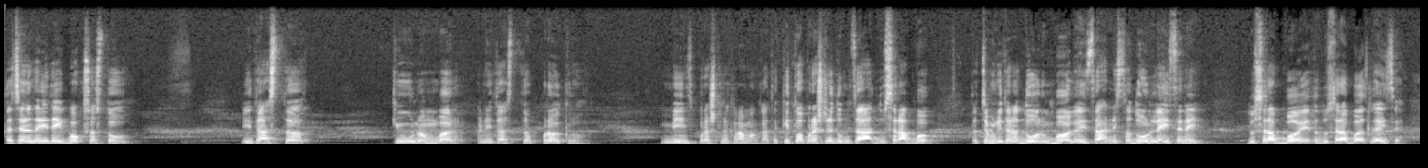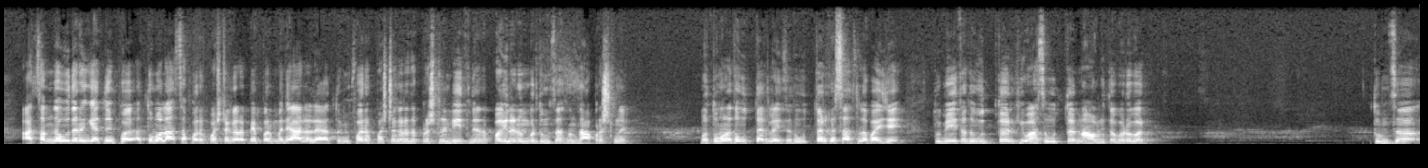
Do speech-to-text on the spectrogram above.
त्याच्यानंतर इथे एक बॉक्स असतो. इथं असतं क्यू नंबर आणि इथं असतं प्रक्र मीन्स प्रश्न क्रमांक. आता कितवा प्रश्न आहे तुमचा? दुसरा ब. त्याच्यामध्ये त्यांना दोन ब लिहायचा. नुसतं दोन लिहायचं नाही. दुसरा ब आहे तर दुसरा बच लिहायचं. आहे आज समजा उदाहरण घ्या तुम्ही फ तुम्हाला असा फरक स्पष्ट करा पेपरमध्ये आलेला आहे. तुम्ही फरक स्पष्ट करायचा प्रश्न लिहित नाही. पहिला नंबर तुमचा समजा हा प्रश्न आहे. मग तुम्हाला तर उत्तर लिहायचं तर उत्तर कसं असलं पाहिजे? तुम्ही इथं उत्तर किंवा असं उत्तर नाव लिहिता बरोबर? तुमचं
